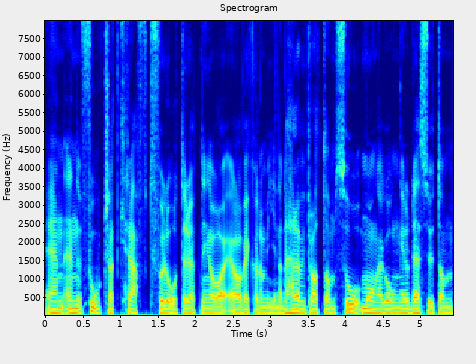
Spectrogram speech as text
en, en fortsatt kraftfull återöppning av, av ekonomierna. Det här har vi pratat om så många gånger och dessutom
